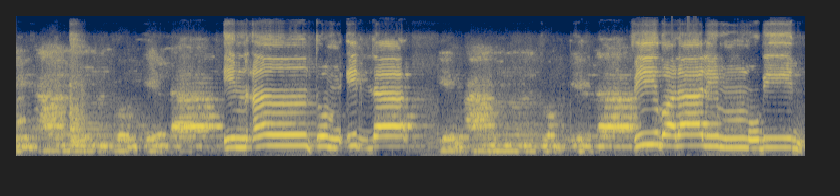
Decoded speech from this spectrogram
إن أنتم إلا إن أنتم إلا. إن أنتم إلا. في ضلال مبين.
